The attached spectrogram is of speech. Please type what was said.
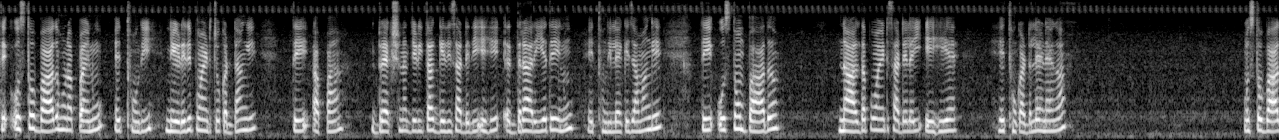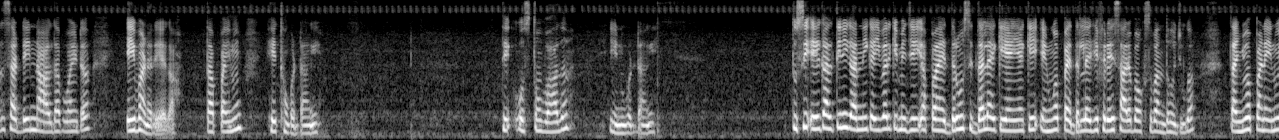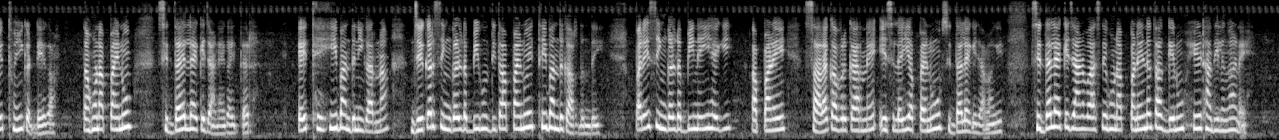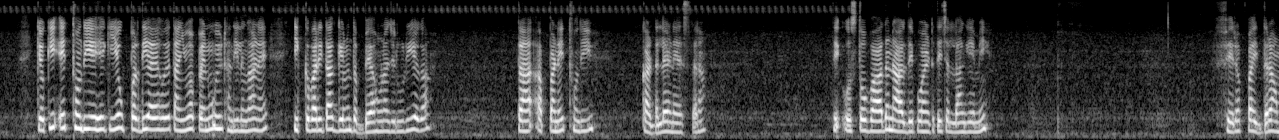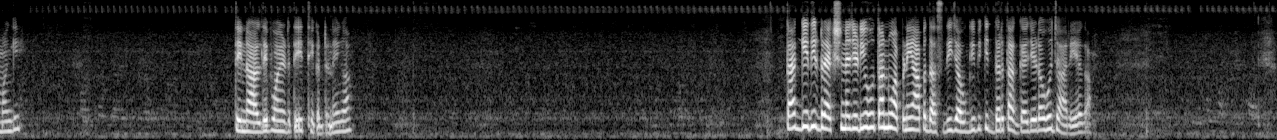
ਤੇ ਉਸ ਤੋਂ ਬਾਅਦ ਹੁਣ ਆਪਾਂ ਇਹਨੂੰ ਇੱਥੋਂ ਦੀ ਨੇੜੇ ਦੇ ਪੁਆਇੰਟ ਚੋਂ ਕੱਢਾਂਗੇ। ਤੇ ਆਪਾਂ ਡਾਇਰੈਕਸ਼ਨ ਜਿਹੜੀ ਧਾਗੇ ਦੀ ਸਾਡੇ ਦੀ ਇਹ ਇੱਧਰ ਆ ਰਹੀ ਹੈ ਤੇ ਇਹਨੂੰ ਇੱਥੋਂ ਦੀ ਲੈ ਕੇ ਜਾਵਾਂਗੇ। ਤੇ ਉਸ ਤੋਂ ਬਾਅਦ ਨਾਲ ਦਾ ਪੁਆਇੰਟ ਸਾਡੇ ਲਈ ਇਹ ਹੈ, ਇੱਥੋਂ ਕੱਢ ਲੈਣਾ ਹੈਗਾ। ਉਸ ਤੋਂ ਬਾਅਦ ਸਾਡੇ ਨਾਲ ਦਾ ਪੁਆਇੰਟ ਇਹ ਬਣ ਰਿਹਾ ਹੈਗਾ, ਤਾਂ ਆਪਾਂ ਇਹਨੂੰ ਇੱਥੋਂ ਕੱਢਾਂਗੇ। ਤੇ ਉਸ ਤੋਂ ਬਾਅਦ ਇਹਨੂੰ ਕੱਢਾਂਗੇ ਤੁਸੀਂ ਇਹ ਗਲਤੀ ਨਹੀਂ ਕਰਨੀ ਕਈ ਵਾਰ ਕਿਵੇਂ ਜੇ ਆਪਾਂ ਇਧਰੋਂ ਸਿੱਧਾ ਲੈ ਕੇ ਆਏ ਆ ਕਿ ਇਹਨੂੰ ਆਪਾਂ ਇੱਧਰ ਲੈ ਜੇ ਫਿਰ ਇਹ ਸਾਰੇ ਬਾਕਸ ਬੰਦ ਹੋ ਜਾਊਗਾ। ਤਾਂਹੀਓ ਆਪਾਂ ਨੇ ਇਹਨੂੰ ਇੱਥੋਂ ਹੀ ਕੱਢੇਗਾ। ਤਾਂ ਹੁਣ ਆਪਾਂ ਇਹਨੂੰ ਸਿੱਧਾ ਲੈ ਕੇ ਜਾਣਾ ਹੈਗਾ ਇੱਧਰ। ਇੱਥੇ ਹੀ ਬੰਦ ਨਹੀਂ ਕਰਨਾ। ਜੇਕਰ ਸਿੰਗਲ ਡੱਬੀ ਹੁੰਦੀ ਤਾਂ ਆਪਾਂ ਇਹਨੂੰ ਇੱਥੇ ਹੀ ਬੰਦ ਕਰ ਦਿੰਦੇ। ਪਰ ਇਹ ਸਿੰਗਲ ਡੱਬੀ ਨਹੀਂ ਹੈਗੀ। ਆਪਾਂ ਨੇ ਸਾਰਾ ਕਵਰ ਕਰਨੇ ਇਸ ਲਈ ਆਪਾਂ ਇਹਨੂੰ ਸਿੱਧਾ ਲੈ ਕੇ ਜਾਵਾਂਗੇ। ਸਿੱਧਾ ਲੈ ਕੇ ਜਾਣ ਵਾਸਤੇ ਹੁਣ ਆਪਾਂ ਨੇ ਨਾ ਧਾਗੇ ਨੂੰ ਹੇਠਾਂ ਦੀ ਲੰਘਾਣੇ ਕਿਉਂਕਿ ਇੱਥੋਂ ਦੀ ਇਹ ਕੀ ਹੈ, ਉੱਪਰ ਦੀ ਆਇਆ ਹੋਇਆ ਤਾਂ ਤਾਈਓ ਆਪਾਂ ਇਹਨੂੰ ਹੇਠਾਂ ਦੀ ਲੰਘਾਣਾ ਹੈ। ਇੱਕ ਵਾਰੀ ਧਾਗੇ ਨੂੰ ਦੱਬਿਆ ਹੋਣਾ ਜ਼ਰੂਰੀ ਹੈਗਾ। ਤਾਂ ਆਪਾਂ ਨੇ ਇੱਥੋਂ ਦੀ ਕੱਢ ਲੈਣਾ ਇਸ ਤਰ੍ਹਾਂ। ਤੇ ਉਸ ਤੋਂ ਬਾਅਦ ਨਾਲ ਦੇ ਪੁਆਇੰਟ ਤੇ ਚੱਲਾਂਗੇ ਐਵੇਂ। ਫਿਰ ਆਪਾਂ ਇੱਧਰ ਆਵਾਂਗੇ। ਤੇ ਨਾਲ ਦੇ ਪੁਆਇੰਟ ਤੇ ਇੱਥੇ ਕੱਢਣਾ ਹੈਗਾ। ਧਾਗੇ ਦੀ ਡਾਇਰੈਕਸ਼ਨ ਹੈ ਜਿਹੜੀ ਉਹ ਤੁਹਾਨੂੰ ਆਪਣੇ ਆਪ ਦੱਸਦੀ ਜਾਊਗੀ ਵੀ ਕਿੱਧਰ ਧਾਗਾ ਜਿਹੜਾ ਉਹ ਜਾ ਰਿਹਾ ਹੈਗਾ।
